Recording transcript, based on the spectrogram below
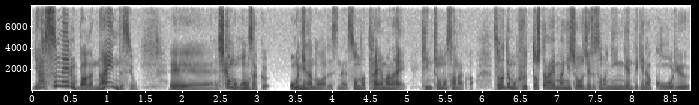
休める場がないんですよ。えー、しかも本作鬼なのはですねそんな絶え間ない緊張のさなか。それでもふっとした合間に生じるその人間的な交流、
